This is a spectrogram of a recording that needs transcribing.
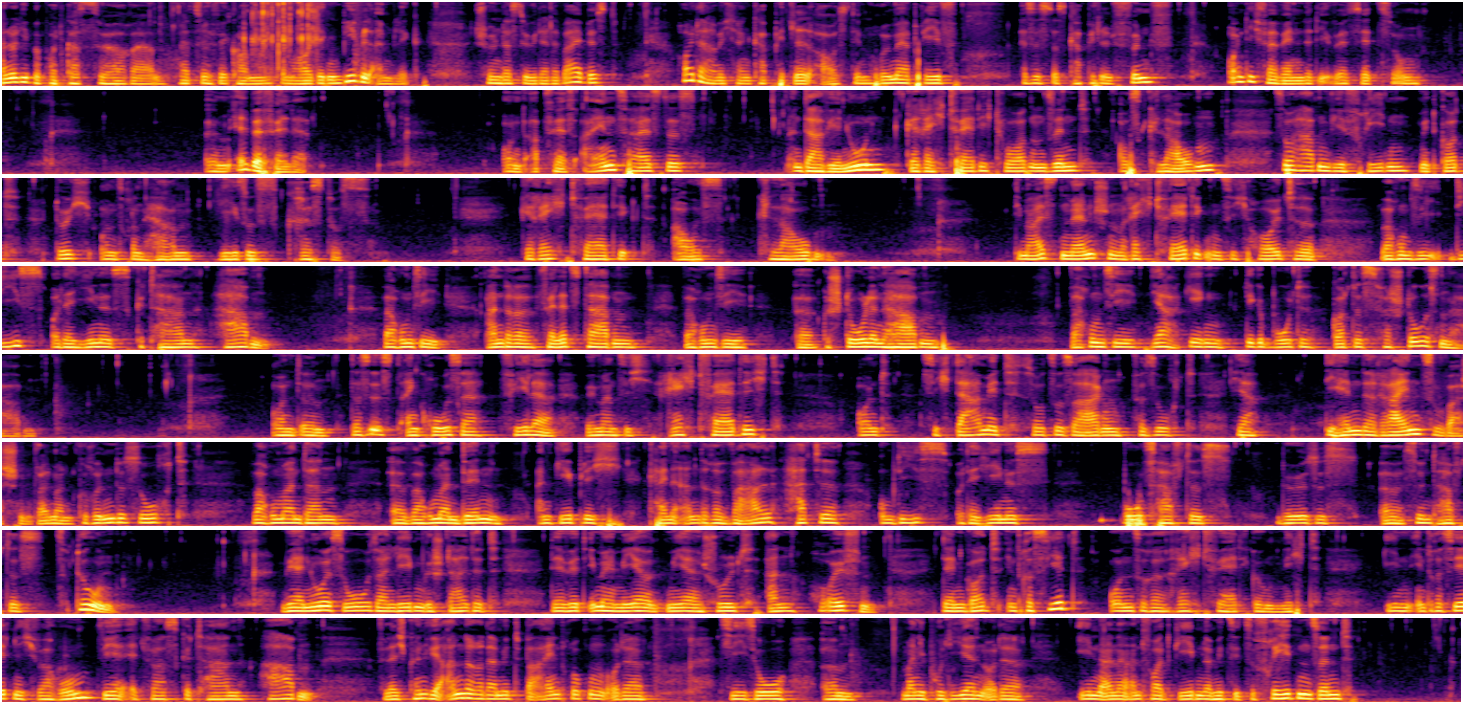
Hallo liebe Podcast-Zuhörer, herzlich willkommen zum heutigen Bibeleinblick. Schön, dass du wieder dabei bist. Heute habe ich ein Kapitel aus dem Römerbrief. Es ist das Kapitel 5 und ich verwende die Übersetzung ähm, Elberfelder. Und ab Vers 1 heißt es, da wir nun gerechtfertigt worden sind aus Glauben, so haben wir Frieden mit Gott durch unseren Herrn Jesus Christus. Gerechtfertigt aus Glauben. Die meisten Menschen rechtfertigen sich heute, warum sie dies oder jenes getan haben, warum sie andere verletzt haben, warum sie äh, gestohlen haben, warum sie ja gegen die Gebote Gottes verstoßen haben. Und ähm, das ist ein großer Fehler, wenn man sich rechtfertigt und sich damit sozusagen versucht, ja, die Hände reinzuwaschen, weil man Gründe sucht, warum man dann, äh, warum man denn angeblich keine andere Wahl hatte, um dies oder jenes Boshaftes, Böses, äh, Sündhaftes zu tun. Wer nur so sein Leben gestaltet, der wird immer mehr und mehr Schuld anhäufen. Denn Gott interessiert unsere Rechtfertigung nicht. Ihn interessiert nicht, warum wir etwas getan haben. Vielleicht können wir andere damit beeindrucken oder sie so ähm, manipulieren oder ihnen eine Antwort geben, damit sie zufrieden sind.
